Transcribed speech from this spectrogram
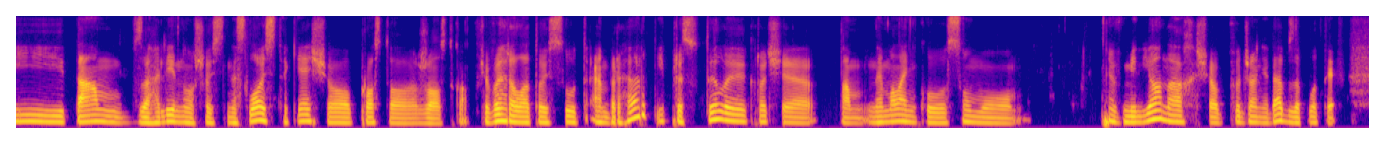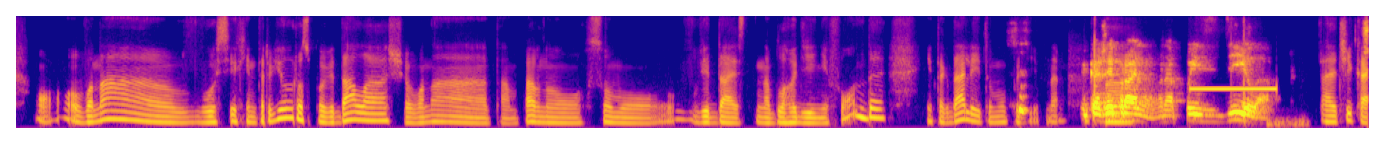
і там взагалі ну щось неслось таке, що просто жорстко. Що виграла той суд Ембер Герд і присудили коротше там немаленьку суму в мільйонах, щоб Джонні Депп заплатив. О, вона в усіх інтерв'ю розповідала, що вона там певну суму віддасть на благодійні фонди і так далі, і тому подібне. Кажи А. правильно, вона пизділа. Та чекай,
